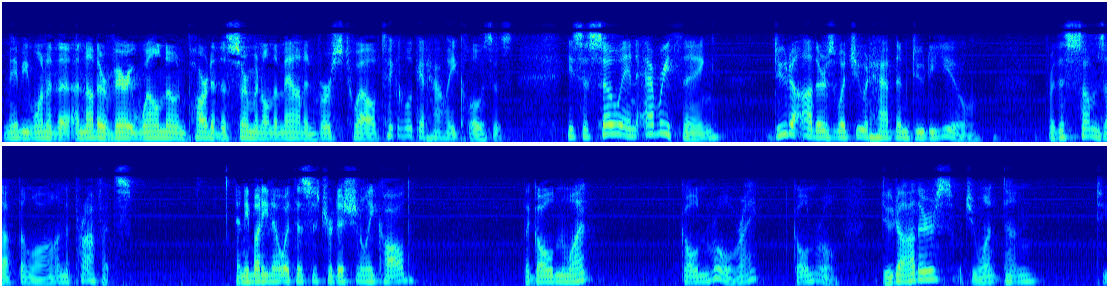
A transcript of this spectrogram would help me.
maybe one of the another very well-known part of the Sermon on the Mount in verse 12. Take a look at how he closes. He says, "So in everything do to others what you would have them do to you." For this sums up the law and the prophets. Anybody know what this is traditionally called? The golden what? Golden rule, right? Golden rule. Do to others what you want done to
